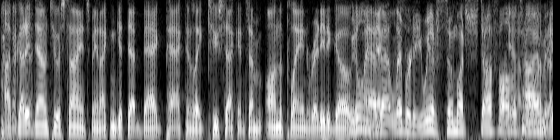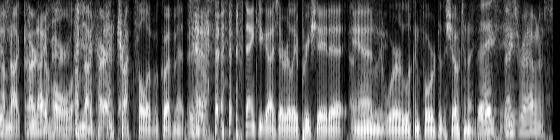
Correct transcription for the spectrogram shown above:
I've got it down to a science, man. I can get that bag packed in like two seconds. I'm on the plane, ready to go. We don't have neck- that liberty. We have so much stuff all Yeah, the well, time. I'm, I'm not carting a, nightmare. whole. I'm not carting a truck full of equipment. So, thank you guys. I really appreciate it, and we're looking forward to the show tonight. Thanks. Thanks for having us.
